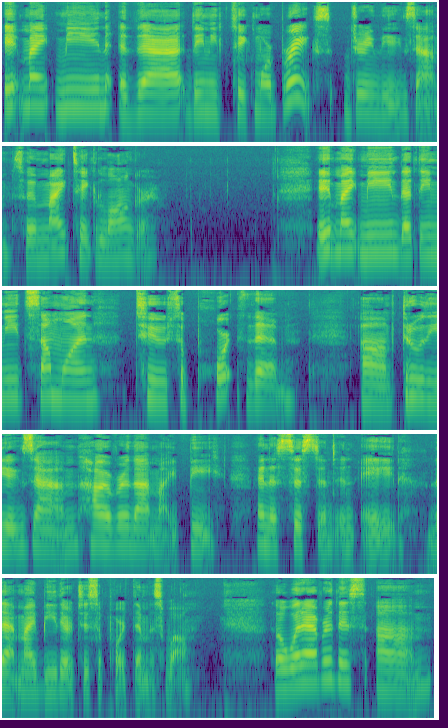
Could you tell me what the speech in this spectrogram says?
It might mean that they need to take more breaks during the exam, so it might take longer. It might mean that they need someone to support them um, through the exam, however that might be, an assistant, an aide that might be there to support them as well. So, whatever this um,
